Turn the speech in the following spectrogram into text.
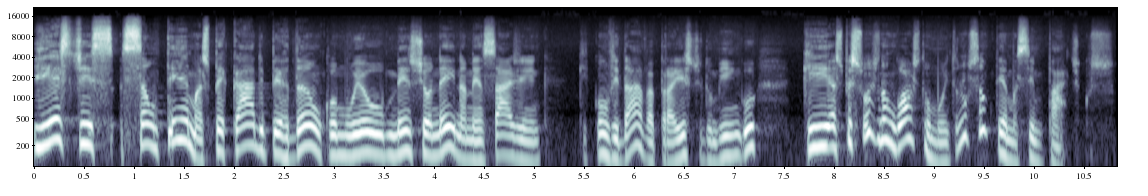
E estes são temas, pecado e perdão, como eu mencionei na mensagem que convidava para este domingo, que as pessoas não gostam muito, não são temas simpáticos.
